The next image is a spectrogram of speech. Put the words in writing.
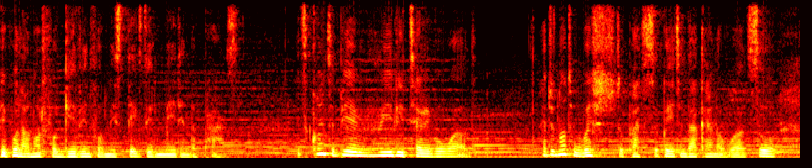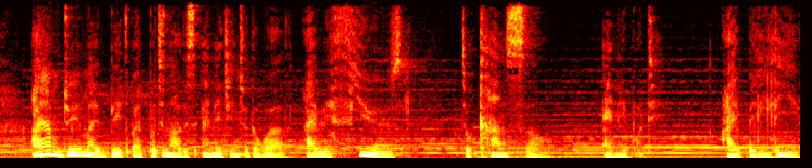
people are not forgiven for mistakes they've made in the past. It's going to be a really terrible world. I do not wish to participate in that kind of world. So I am doing my bit by putting all this energy into the world. I refuse to cancel anybody. I believe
